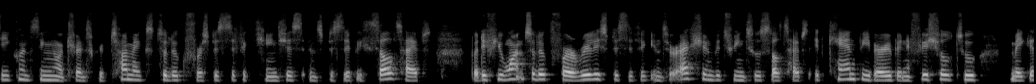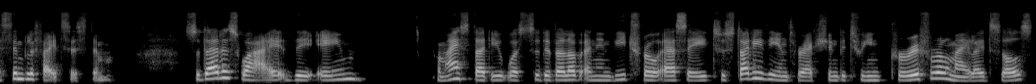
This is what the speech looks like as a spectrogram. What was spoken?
sequencing or transcriptomics to look for specific changes in specific cell types. But if you want to look for a really specific interaction between two cell types, it can be very beneficial to make a simplified system. So that is why the aim for my study was to develop an in vitro assay to study the interaction between peripheral myeloid cells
